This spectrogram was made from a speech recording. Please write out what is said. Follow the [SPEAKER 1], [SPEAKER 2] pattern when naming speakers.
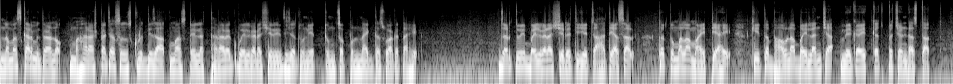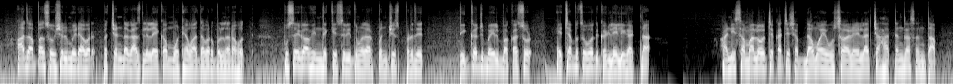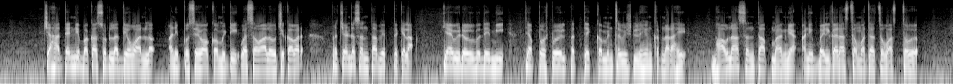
[SPEAKER 1] नमस्कार मित्रांनो महाराष्ट्राच्या संस्कृतीचा आत्मा असलेल्या ठराविक बैलगाडा शर्यतीच्या दुनियेत तुमचं पुन्हा एकदा स्वागत आहे. जर तुम्ही बैलगाडा शर्यतीचे चाहते असाल तर तुम्हाला माहिती आहे की इथं भावना बैलांच्या वेगळ्या इतक्याच प्रचंड असतात. आज आपण सोशल मीडियावर प्रचंड गाजलेल्या एका मोठ्या वादावर बोलणार आहोत. पुसेगाव हिंद केसरी दोन हजार पंचवीस स्पर्धेत दिग्गज बैल बकासूर याच्यासोबत घडलेली घटना आणि समालोचकाच्या शब्दामुळे उसळलेला चाहत्यांचा संताप. चाहत्यांनी बकासूरला देव आणलं आणि पुसेगाव कमिटी व समालोचकावर प्रचंड संताप व्यक्त केला. या व्हिडिओमध्ये मी त्या पोस्टवरील प्रत्येक कमेंटचं विश्लेषण करणार आहे. भावना संताप मागण्या आणि बैलगाडा समाजाचं वास्तव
